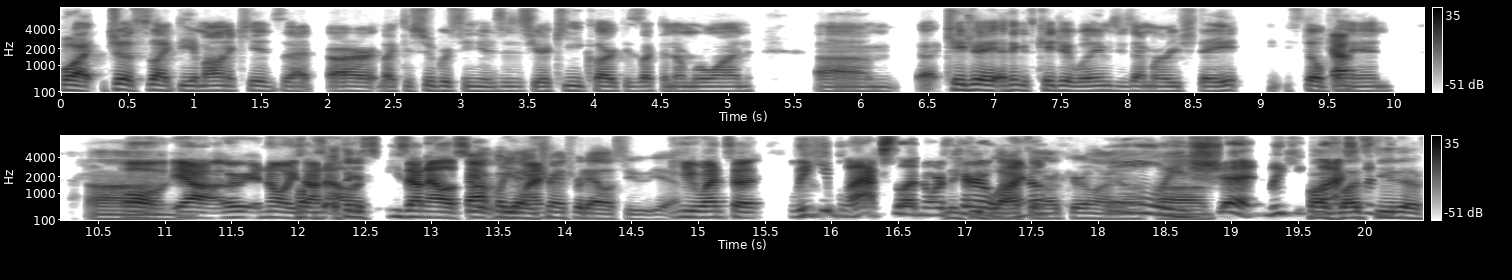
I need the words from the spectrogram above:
but just like the amount of kids that are like the super seniors this year, Key Clark is like the number one. Um, uh, KJ, I think it's KJ Williams. He's at Murray State. He's still yeah. playing. Um, oh yeah, no, he's on. I think it's, he's on LSU. Not, but he yeah, went, he transferred to LSU. Yeah, he went to Leaky Black still at North Leaky Carolina. North Carolina. Holy um, shit, Leaky Black. the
